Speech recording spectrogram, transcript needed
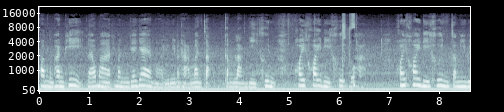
ความสัมพันธ์ที่แล้วมาที่มันแย่ๆหน่อยหรือมีปัญหามันจะกำลังดีขึ้น ค่อยๆดีขึ้นนะคะค่อยๆดีขึ้น จะมีเว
